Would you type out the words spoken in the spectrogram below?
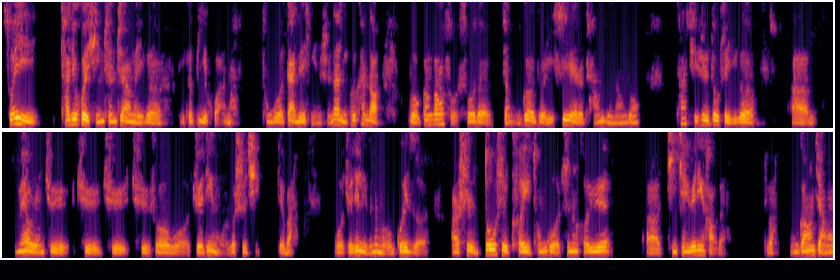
所以它就会形成这样的一个一个闭环嘛，通过代币形式。那你会看到我刚刚所说的整个这一系列的场景当中，它其实都是一个啊，没有人去去去去说我决定某一个事情，对吧？我决定里面的某个规则，而是都是可以通过智能合约啊提前约定好的，对吧？我们刚刚讲了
